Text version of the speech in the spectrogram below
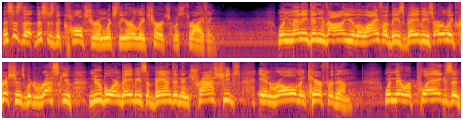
This is the, this is the culture in which the early church was thriving. When many didn't value the life of these babies, early Christians would rescue newborn babies abandoned in trash heaps in Rome and care for them when there were plagues and,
